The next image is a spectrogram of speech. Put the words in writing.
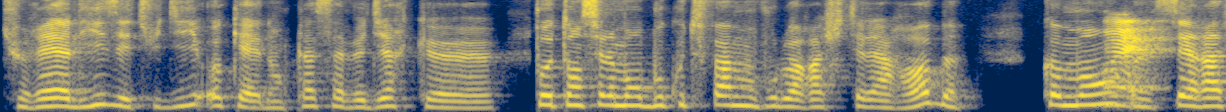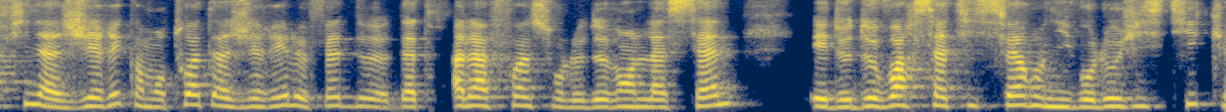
tu réalises et tu dis, OK, donc là, ça veut dire que potentiellement beaucoup de femmes vont vouloir acheter la robe. Comment Séraphine a géré, comment toi, tu as géré le fait d'être à la fois sur le devant de la scène et de devoir satisfaire au niveau logistique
